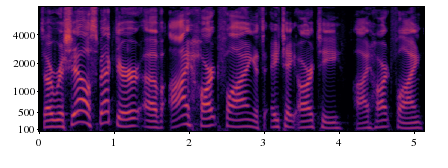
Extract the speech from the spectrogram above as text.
So Rochelle Spector of I Heart Flying, it's H A R T, I Heart Flying.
